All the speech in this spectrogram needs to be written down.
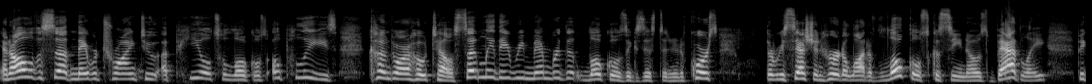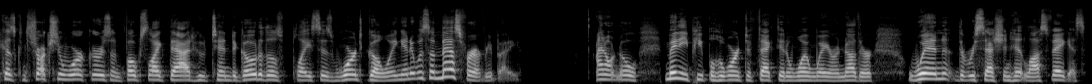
And all of a sudden, they were trying to appeal to locals. Oh, please come to our hotel. Suddenly, they remembered that locals existed. And of course, the recession hurt a lot of locals casinos badly because construction workers and folks like that who tend to go to those places weren't going, and it was a mess for everybody. I don't know many people who weren't affected in one way or another when the recession hit Las Vegas.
